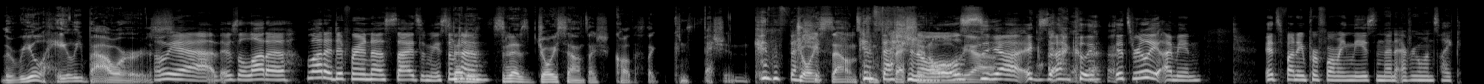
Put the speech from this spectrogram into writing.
the real Haley Bowers. Oh yeah, there's a lot of a lot of different uh, sides of me. Instead of, Sometimes instead of joy sounds, I should call this like confession. confession, Joy sounds confessional. confessionals. Yeah. Yeah, exactly. it's really, I mean, it's funny performing these, and then everyone's like,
